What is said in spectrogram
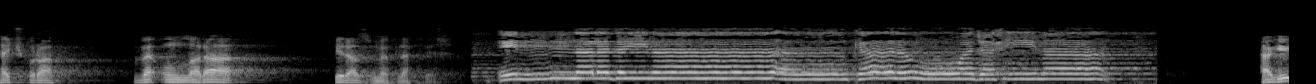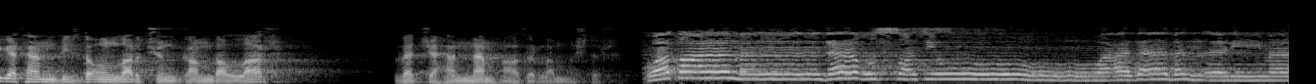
tək burax və onlara biraz möhlət ver. İnne lədəynə ənkələn və cəhimə Həqiqətən bizdə onlar üçün qandallar və cəhənnəm hazırlanmışdır. və ta'amən ذَا غُصَّةٍ وَعَذَابًا أَلِيمًا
